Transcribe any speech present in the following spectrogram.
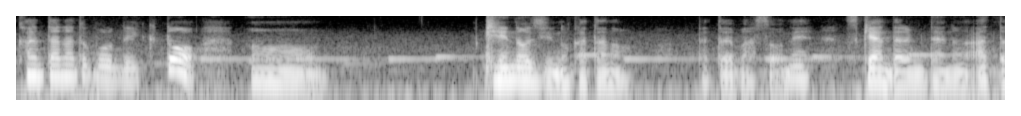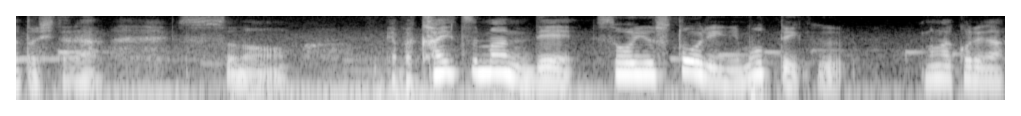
簡単なところでいくと、うん、芸能人の方の例えばそうねスキャンダルみたいなのがあったとしたらそのやっぱかいつまんでそういうストーリーに持っていくのがこれが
